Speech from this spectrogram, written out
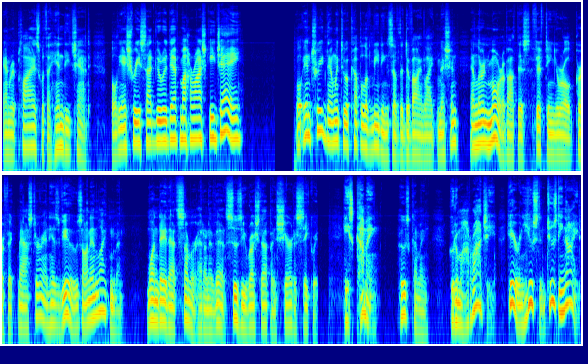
and replies with a Hindi chant, Bolye Shri Sadguru Dev Maharaj Ki Jai. Well, intrigued, I went to a couple of meetings of the Divine Light Mission and learned more about this 15 year old perfect master and his views on enlightenment. One day that summer at an event, Susie rushed up and shared a secret. He's coming. Who's coming? Guru Maharaji, here in Houston, Tuesday night.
